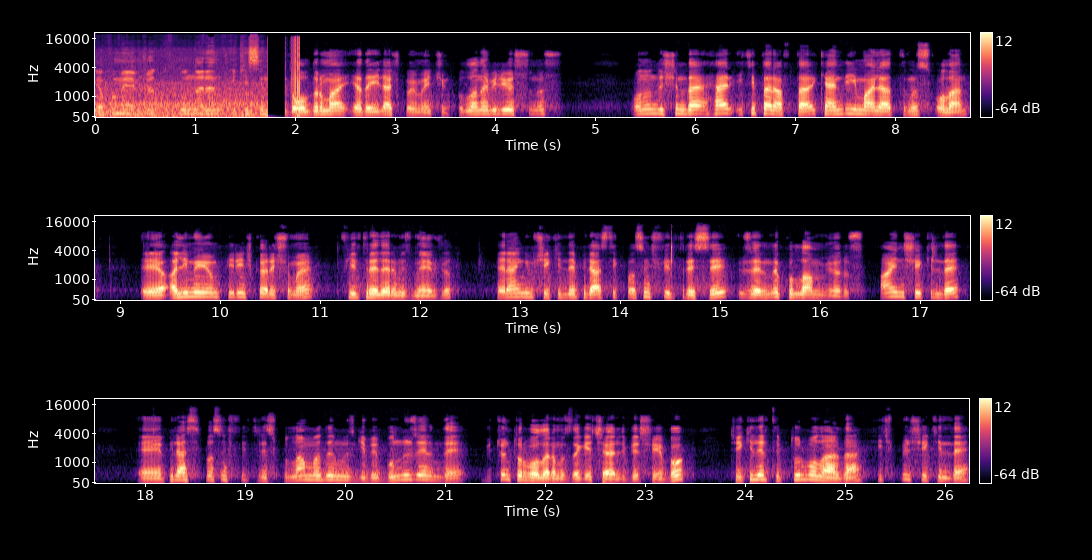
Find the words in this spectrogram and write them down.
yapı mevcut. Bunların ikisini doldurma ya da ilaç koyma için kullanabiliyorsunuz. Onun dışında her iki tarafta kendi imalatımız olan e, alüminyum pirinç karışımı filtrelerimiz mevcut. Herhangi bir şekilde plastik basınç filtresi üzerinde kullanmıyoruz. Aynı şekilde e, plastik basınç filtresi kullanmadığımız gibi bunun üzerinde bütün turbolarımızda geçerli bir şey bu. Çekilir tip turbolarda hiçbir şekilde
